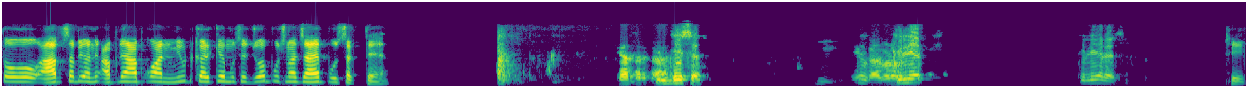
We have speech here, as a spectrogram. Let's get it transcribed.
तो आप सभी अपने आप को अनम्यूट करके मुझसे जो पूछना चाहे पूछ सकते हैं। क्या सरकार? जी सर। ये गड़बड़ हो क्लियर क्लियर है सर। ठीक।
